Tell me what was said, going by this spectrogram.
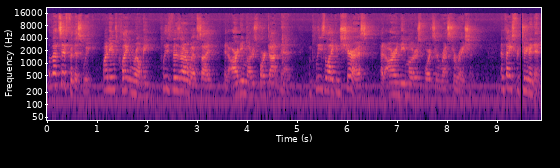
Well, that's it for this week. My name is Clayton Romie. Please visit our website at rdmotorsport.net and please like and share us at R&D Motorsports and Restoration. And thanks for tuning in.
